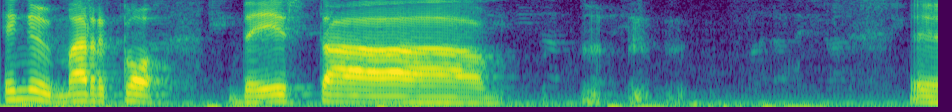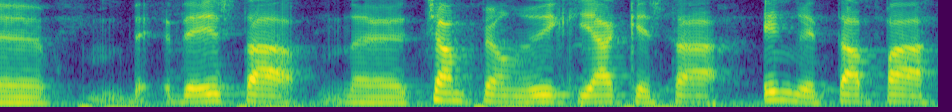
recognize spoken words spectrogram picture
en el marco de esta eh, de, esta eh, Champions League que está en la etapa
